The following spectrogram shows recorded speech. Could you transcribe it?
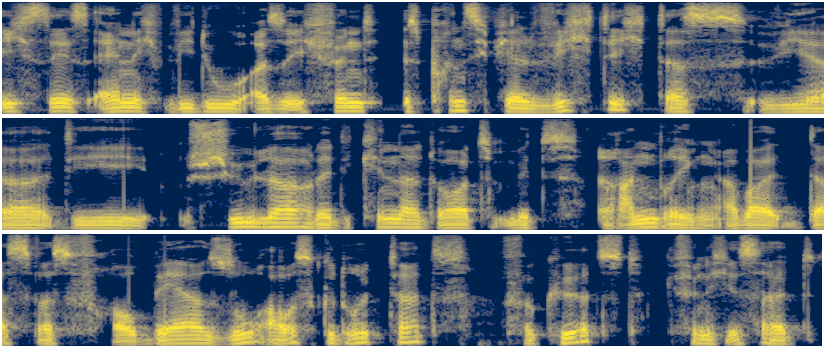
Ich sehe es ähnlich wie du. Also ich finde es prinzipiell wichtig, dass wir die Schüler oder die Kinder dort mit ranbringen. Aber das, was Frau Bär so ausgedrückt hat, verkürzt, finde ich, ist halt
